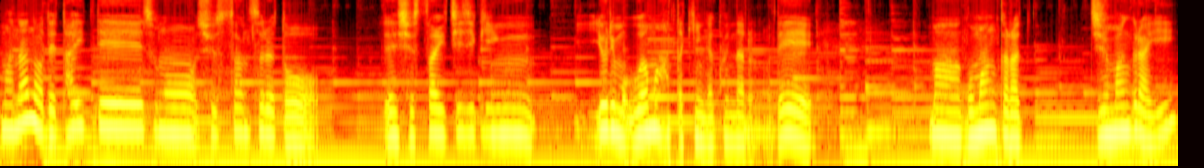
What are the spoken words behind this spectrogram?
まあ、なので大抵その出産すると、出産一時金よりも上回った金額になるのでまあ5万から10万ぐらい、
